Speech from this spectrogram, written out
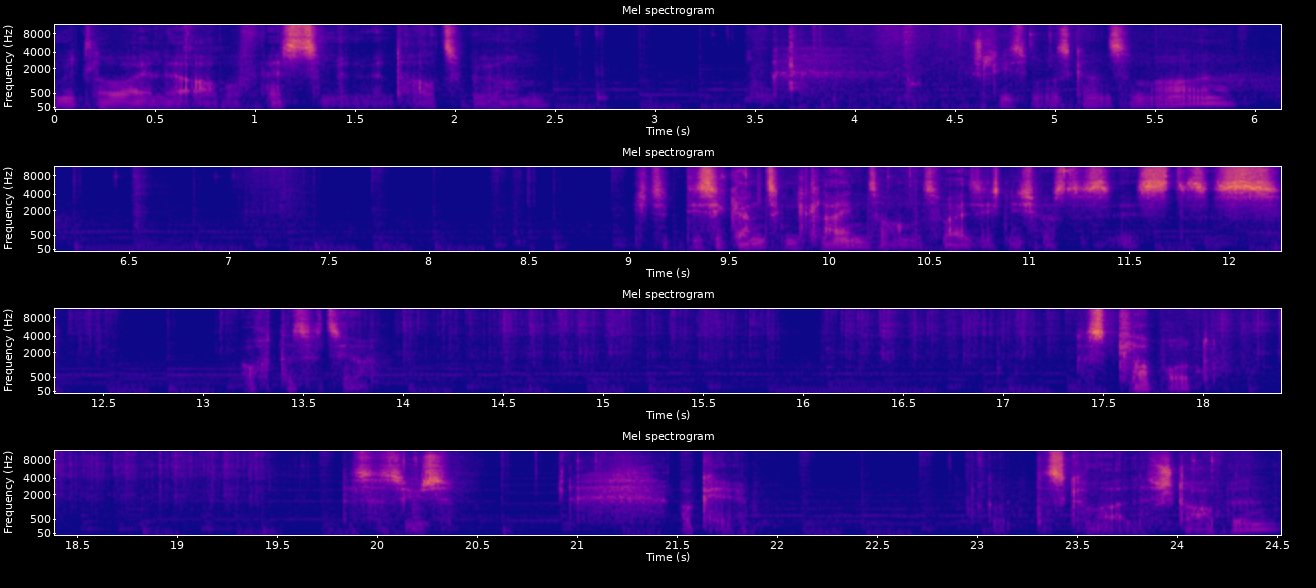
mittlerweile aber fest zum Inventar zu gehören. Schließen wir das Ganze mal. Ich, diese ganzen kleinen Sachen, das weiß ich nicht, was das ist. Das ist auch das jetzt ja. Das klappert. Das ist süß. Okay. Gut, das können wir alles stapeln.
